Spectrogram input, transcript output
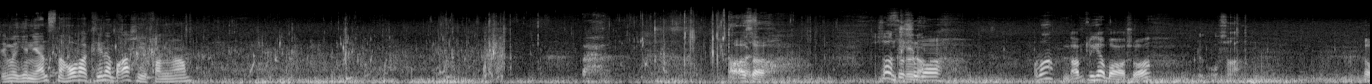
Den wir hier einen ganzen Haufen kleiner Barsche gefangen haben. Also, Das ist ein das ist schon schöner, mal oder? ein amtlicher Barsch, wa? Ein großer. Ja,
